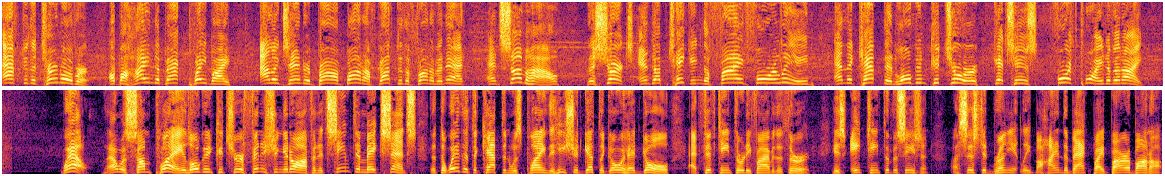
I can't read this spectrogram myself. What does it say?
after the turnover. A behind the back play by Alexander Barabanov got to the front of the net, and somehow the Sharks end up taking the 5 4 lead, and the captain, Logan Couture, gets his fourth point of the night. Well, that was some play. Logan Couture finishing it off, and it seemed to make sense that the way that the captain was playing, that he should get the go-ahead goal at 15:35 of the third, his 18th of the season, assisted brilliantly behind the back by Barabanov,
